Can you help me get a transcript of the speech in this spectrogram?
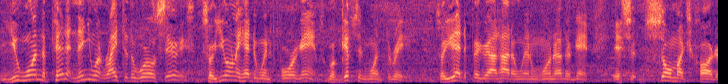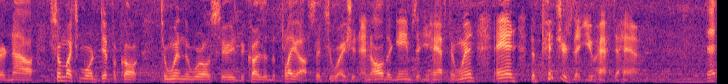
you won the pennant and then you went right to the World Series. So you only had to win four games. Well, Gibson won three. So you had to figure out how to win one other game. It's so much harder now, so much more difficult to win the World Series because of the playoff situation and all the games that you have to win and the pitchers that you have to have. That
